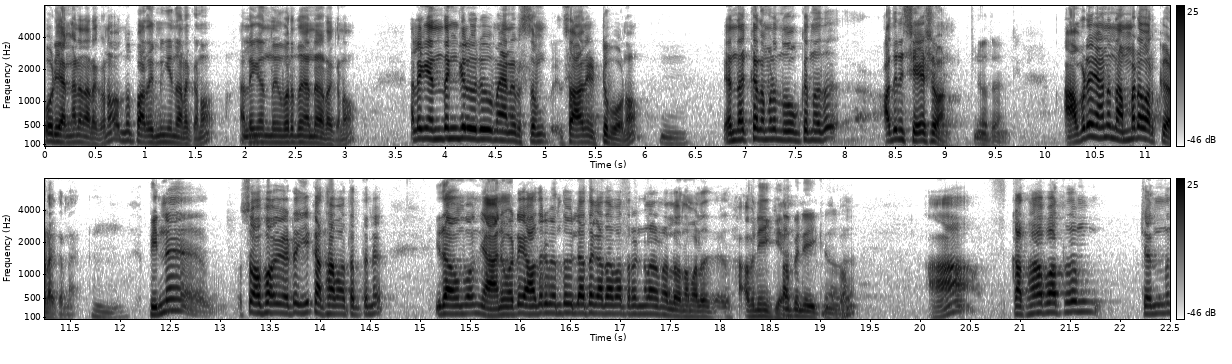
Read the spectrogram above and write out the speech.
ബോഡി അങ്ങനെ നടക്കണോ ഒന്ന് പതിമിങ്ങി നടക്കണോ അല്ലെങ്കിൽ ഒന്ന് ഇവർന്ന് തന്നെ നടക്കണോ അല്ലെങ്കിൽ എന്തെങ്കിലും ഒരു മാനറിസം സാധനം ഇട്ട് പോകണോ എന്നൊക്കെ നമ്മൾ നോക്കുന്നത് അതിന് ശേഷമാണ്. അവിടെയാണ് നമ്മുടെ വർക്ക് കിടക്കുന്നത് പിന്നെ സ്വാഭാവികമായിട്ട് ഈ കഥാപാത്രത്തിന് ഇതാവുമ്പോൾ ഞാനുമായിട്ട് യാതൊരു ബന്ധമില്ലാത്ത കഥാപാത്രങ്ങളാണല്ലോ നമ്മൾ അഭിനയിക്കുക. അഭിനയിക്കുന്നത്. ആ കഥാപാത്രം ചെന്ന്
